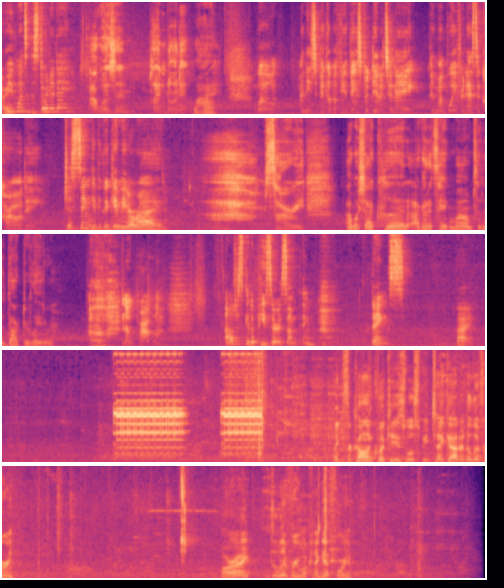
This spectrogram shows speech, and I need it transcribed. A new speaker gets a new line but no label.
are you going to the store today?
I wasn't planning on it.
Why?
Well, I need to pick up a few things for dinner tonight, and my boyfriend has the car all day. Just seeing if you could give me a ride.
Ah, I'm sorry.
I wish I could. I gotta take mom to the doctor later.
Oh, no problem. I'll just get a pizza or something. Thanks. Bye.
Thank you for calling Quickies. Will speed takeout or delivery? All right, delivery. What can I get for you?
